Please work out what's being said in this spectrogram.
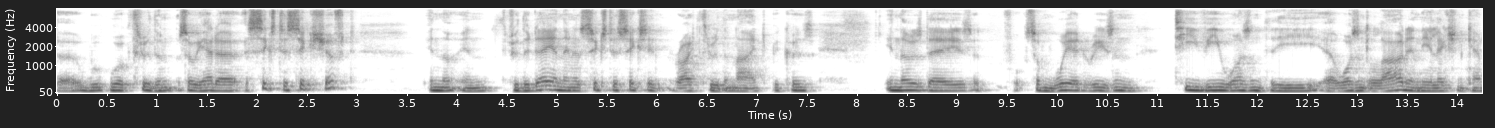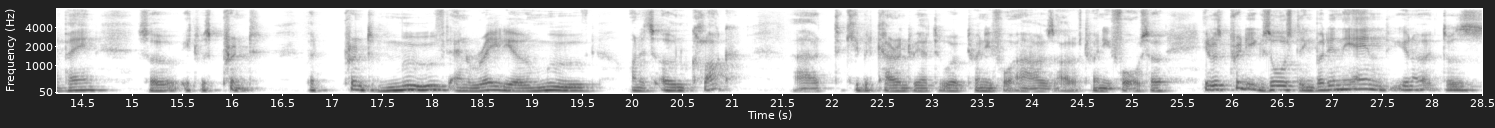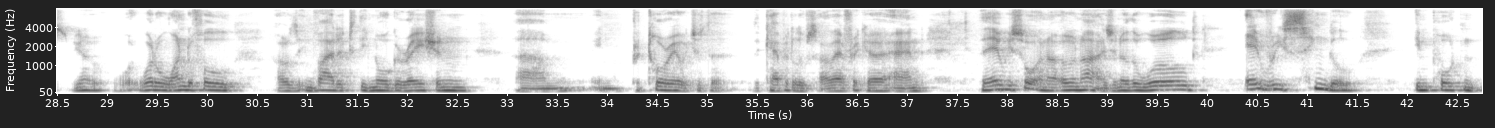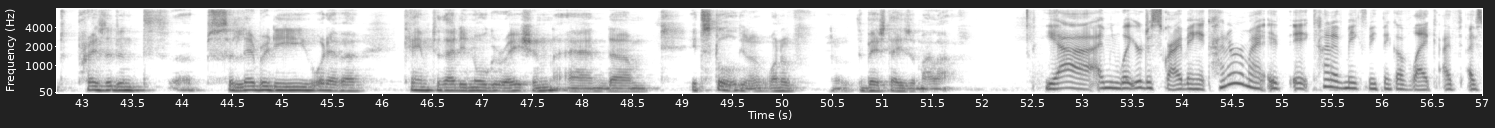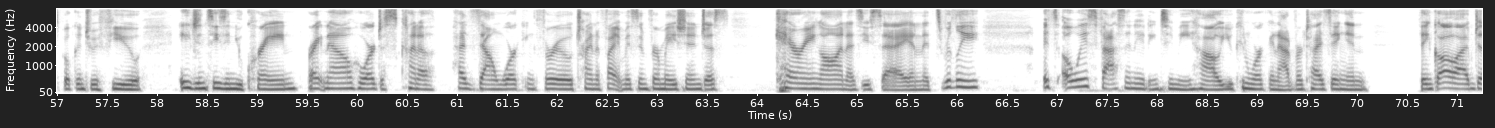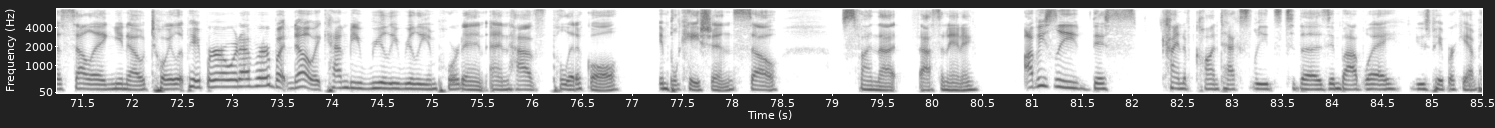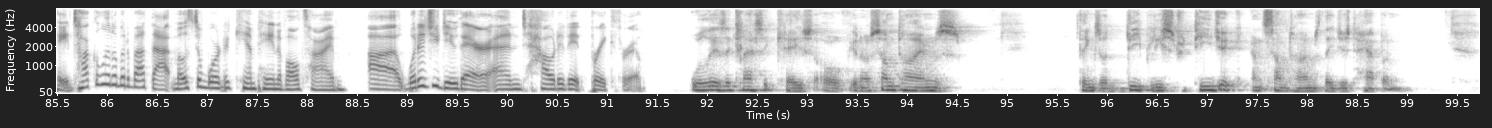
uh, work through them. So we had a, a six to six shift in the in through the day and then a six to six in, right through the night because in those days for some weird reason TV wasn't the uh, wasn't allowed in the election campaign so it was print but print moved and radio moved on its own clock uh, to keep it current, we had to work 24 hours out of 24. So it was pretty exhausting. But in the end, you know, it was, you know, what, what a wonderful. I was invited to the inauguration um, in Pretoria, which is the, the capital of South Africa. And there we saw in our own eyes, you know, the world, every single important president, uh, celebrity, whatever, came to that inauguration. And um, it's still, you know, one of you know, the best days of my life. Yeah, I mean, what you're describing, it kind of remind it. It kind of makes me think of like I've I've spoken to a few agencies in Ukraine right now who are just kind of heads down, working through, trying to fight misinformation, just carrying on, as you say. And it's really, it's always fascinating to me how you can work in advertising and think, oh, I'm just selling, you know, toilet paper or whatever. But no, it can be really, really important and have political implications. So just find that fascinating. Obviously, this kind of context leads to the Zimbabwe newspaper campaign. Talk a little bit about that. Most awarded campaign of all time. Uh, what did you do there and how did it break through? Well, there's a classic case of, you know, sometimes things are deeply strategic and sometimes they just happen.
